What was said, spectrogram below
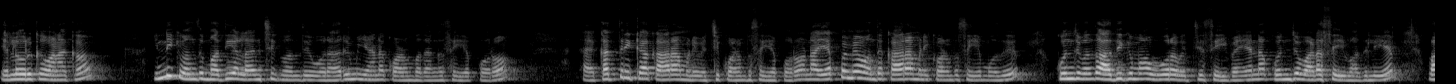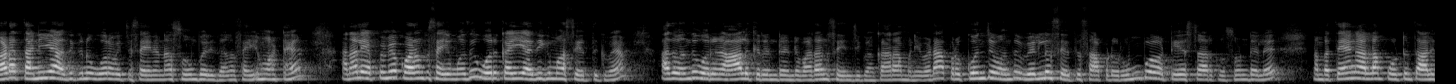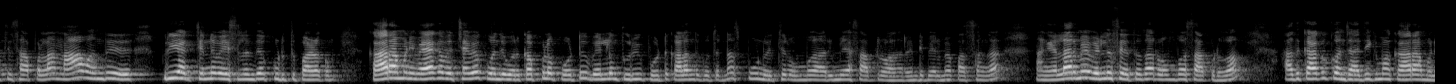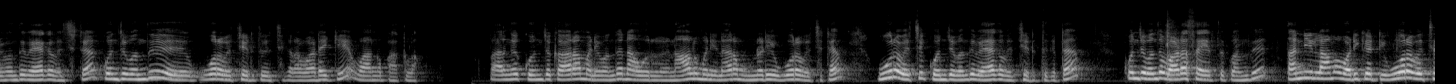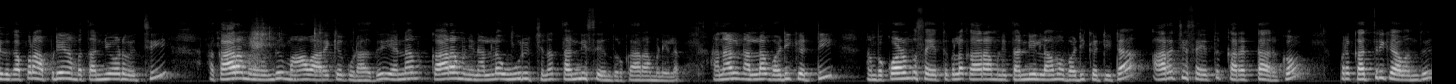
எல்லோருக்கும் வணக்கம். இன்றைக்கி வந்து மதிய லஞ்சுக்கு வந்து ஒரு அருமையான குழம்பு தாங்க செய்ய போகிறோம் கத்திரிக்காய் காராமணி வச்சு குழம்பு செய்ய போகிறோம் நான் எப்போவுமே வந்து காராமணி குழம்பு செய்யும் போது கொஞ்சம் வந்து அதிகமாக ஊற வச்சு செய்வேன். ஏன்னா கொஞ்சம் வடை செய்வேன் அதுலேயே. வடை தனியாக அதுக்குன்னு ஊற வச்சு செய்யணுன்னா சோம்பேறி தானே செய்ய மாட்டேன். அதனால் எப்போவுமே குழம்பு செய்யும் போது ஒரு கை அதிகமாக சேர்த்துக்குவேன். அது வந்து ஒரு ஆளுக்கு ரெண்டு ரெண்டு வடைன்னு செஞ்சுக்குவேன் காராமணி வடை. அப்புறம் கொஞ்சம் வந்து வெள்ளம் சேர்த்து சாப்பிட ரொம்ப டேஸ்ட்டாக இருக்கும் சுண்டல். நம்ம தேங்காயெல்லாம் போட்டு தாளித்து சாப்பிட்லாம். நான் வந்து பிரியாக்கு சின்ன வயசுலேருந்தே கொடுத்து பழக்கம். காராமணி வேக வச்சாவே கொஞ்சம் ஒரு கப்பில் போட்டு வெள்ளம் துருவி போட்டு கலந்து கொடுத்துட்டா ஸ்பூன் வச்சு ரொம்ப அருமையாக சாப்பிட்ருவாங்க ரெண்டு பேருமே பசங்க. நாங்கள் எல்லாருமே வெள்ளம் சேர்த்து தான் ரொம்ப சாப்பிடுவோம். அதுக்காக கொஞ்சம் அதிகமாக காராமணி வந்து வேக வச்சுட்டேன். கொஞ்சம் வந்து ஊற வச்சு எடுத்து வச்சுக்கிறேன். வடைக்கு வாங்க பார்க்கலாம். பாருங்கள் கொஞ்சம் காராமணி வந்து நான் ஒரு நாலு மணி நேரம் முன்னாடியே ஊற வச்சுட்டேன். ஊற வச்சு கொஞ்சம் வந்து வேக வச்சு எடுத்துக்கிட்டேன். கொஞ்சம் வந்து வடை செய்யறதுக்கு வந்து தண்ணி இல்லாமல் வடிகட்டி ஊற வச்சதுக்கப்புறம் அப்படியே நம்ம தண்ணியோடு வச்சு காராமணி வந்து மாவு அரைக்கக்கூடாது. ஏன்னா காராமணி நல்லா ஊறிச்சுன்னா தண்ணி சேர்ந்துரும் காராமணியில். அதனால் நல்லா வடிகட்டி நம்ம குழம்பு செய்யறதுக்குள்ளே காராமணி தண்ணி இல்லாமல் வடிகட்டிட்டா அரைச்சி செய்யறதுக்கு கரெக்டாக இருக்கும். அப்புறம் கத்திரிக்காய் வந்து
